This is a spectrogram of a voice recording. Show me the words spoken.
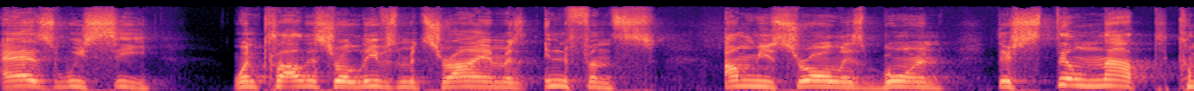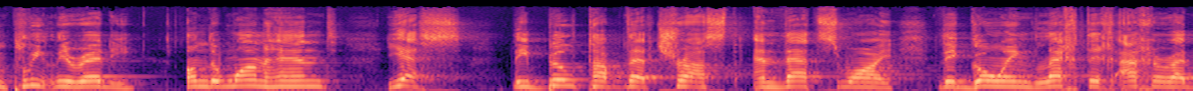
as we see when Klal Yisrael leaves Mitzrayim as infants, Am Yisrael is born, they're still not completely ready. On the one hand, yes, they built up that trust, and that's why they're going lechtich acharai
